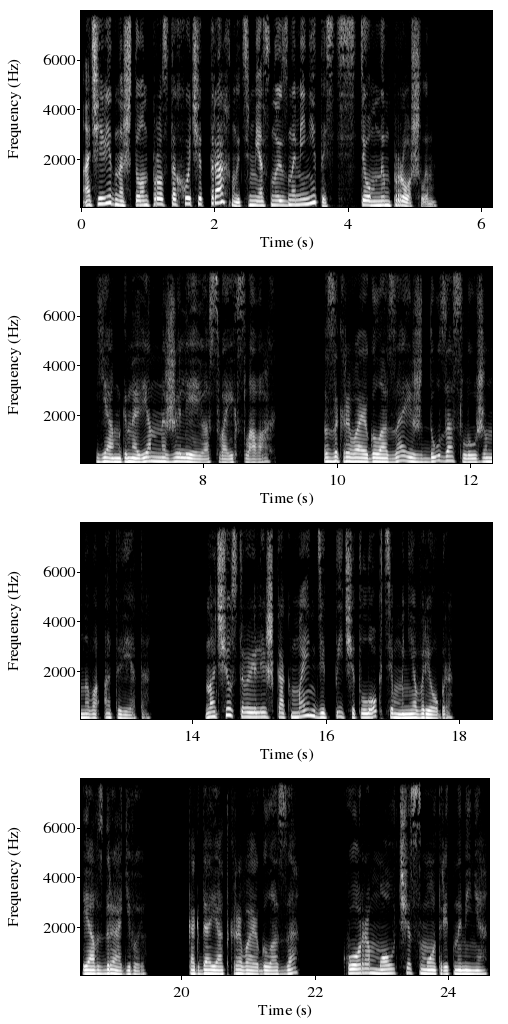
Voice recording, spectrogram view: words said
Очевидно, что он просто хочет трахнуть местную знаменитость с темным прошлым. Я мгновенно жалею о своих словах. Закрываю глаза и жду заслуженного ответа. Но чувствую лишь, как Мэнди тычет локтем мне в ребра. Я вздрагиваю. Когда я открываю глаза, Кора молча смотрит на меня,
